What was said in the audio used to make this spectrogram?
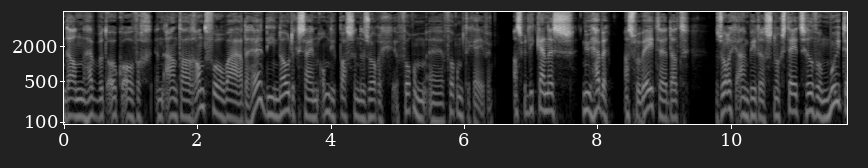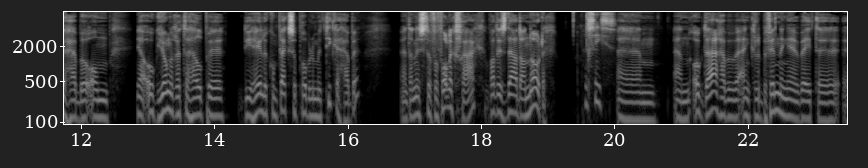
dan hebben we het ook over een aantal randvoorwaarden hè, die nodig zijn om die passende zorg vorm, eh, vorm te geven. Als we die kennis nu hebben, als we weten dat zorgaanbieders nog steeds heel veel moeite hebben om ja, ook jongeren te helpen die hele complexe problematieken hebben, eh, dan is de vervolgvraag, wat is daar dan nodig? Precies. Ehm, en ook daar hebben we enkele bevindingen weten, eh,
